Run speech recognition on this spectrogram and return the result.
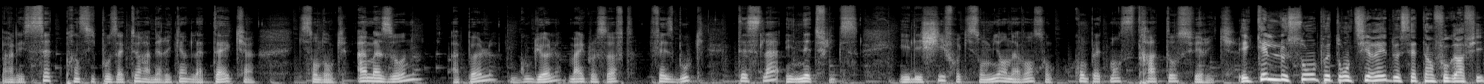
par les sept principaux acteurs américains de la tech, qui sont donc Amazon, Apple, Google, Microsoft, Facebook, Tesla et Netflix. Et les chiffres qui sont mis en avant sont complètement stratosphériques. Et quelles leçons peut-on tirer de cette infographie?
